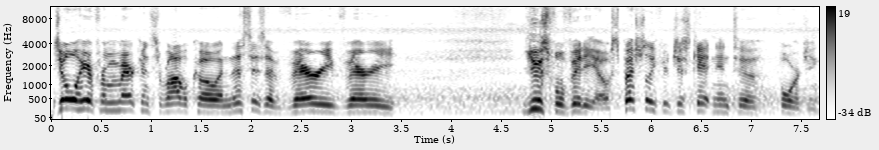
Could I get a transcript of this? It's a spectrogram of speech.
Joel here from American Survival Co. and this is a very, very useful video, especially if you're just getting into foraging.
